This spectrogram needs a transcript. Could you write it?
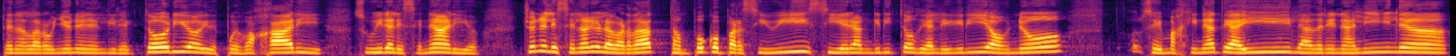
tener la reunión en el directorio y después bajar y subir al escenario. Yo en el escenario, la verdad, tampoco percibí si eran gritos de alegría o no. O sea, imagínate ahí la adrenalina,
